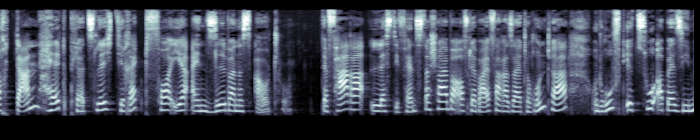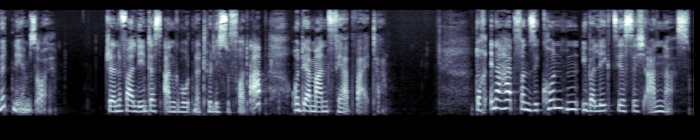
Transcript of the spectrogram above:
Doch dann hält plötzlich direkt vor ihr ein silbernes Auto. Der Fahrer lässt die Fensterscheibe auf der Beifahrerseite runter und ruft ihr zu, ob er sie mitnehmen soll. Jennifer lehnt das Angebot natürlich sofort ab und der Mann fährt weiter. Doch innerhalb von Sekunden überlegt sie es sich anders.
